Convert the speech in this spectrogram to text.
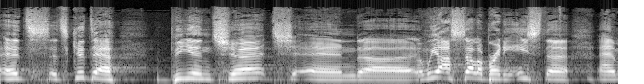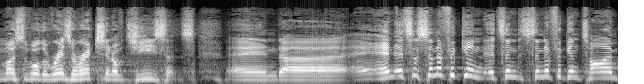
It's, it's good to be in church, and, uh, and we are celebrating Easter and most of all the resurrection of Jesus. And, uh, and it's a significant it's a significant time.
